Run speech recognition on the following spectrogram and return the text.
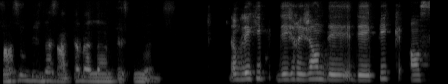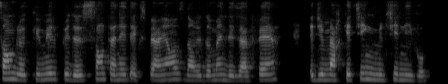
successful business and MLM experience. Donc, l'équipe dirigeante des, des Epic ensemble cumule plus de 100 années d'expérience dans le domaine des affaires et du marketing multiniveau.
